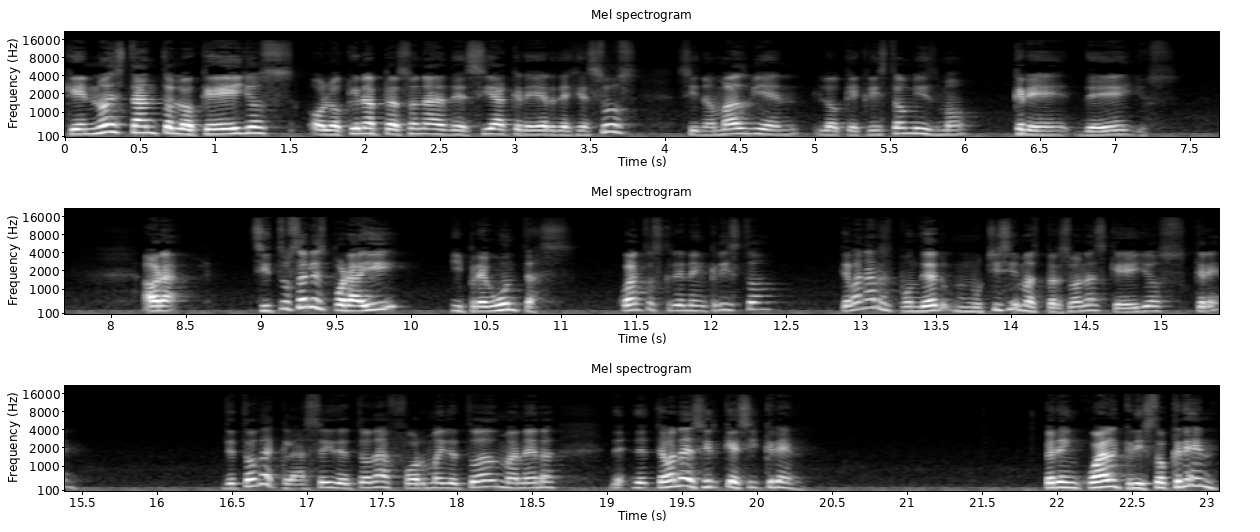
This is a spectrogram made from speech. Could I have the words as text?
que no es tanto lo que ellos o lo que una persona decía creer de Jesús, sino más bien lo que Cristo mismo cree de ellos. Ahora, si tú sales por ahí y preguntas, ¿cuántos creen en Cristo? Te van a responder muchísimas personas que ellos creen. De toda clase y de toda forma y de todas maneras, te van a decir que sí creen. Pero ¿en cuál Cristo creen?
